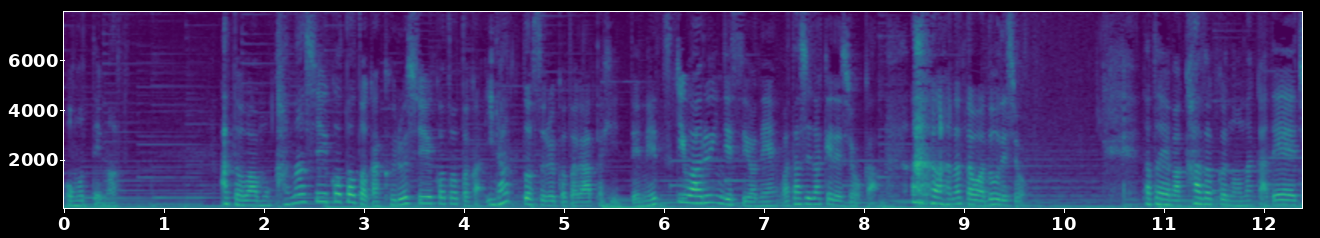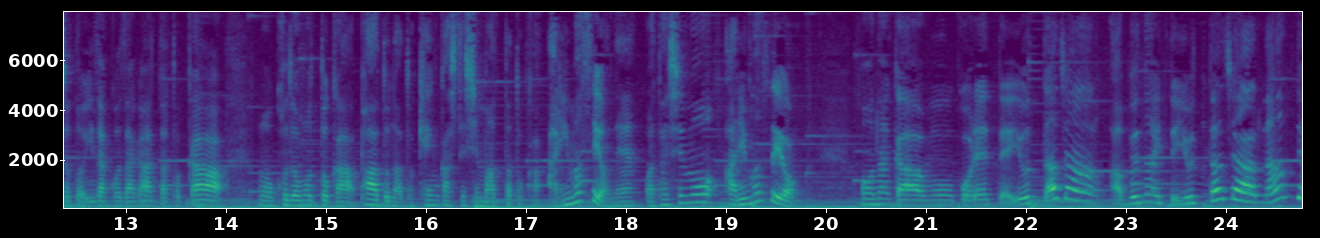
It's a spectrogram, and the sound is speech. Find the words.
思っています。あとはもう悲しいこととか苦しいこととかイラッとすることがあった日って寝つき悪いんですよね。私だけでしょうか？あなたはどうでしょう？例えば家族の中でちょっといざこざがあったとかもう子供とかパートナーと喧嘩してしまったとかありますよね。私もありますよ。もうなんかもうこれって言ったじゃん。危ないって言ったじゃんなんで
